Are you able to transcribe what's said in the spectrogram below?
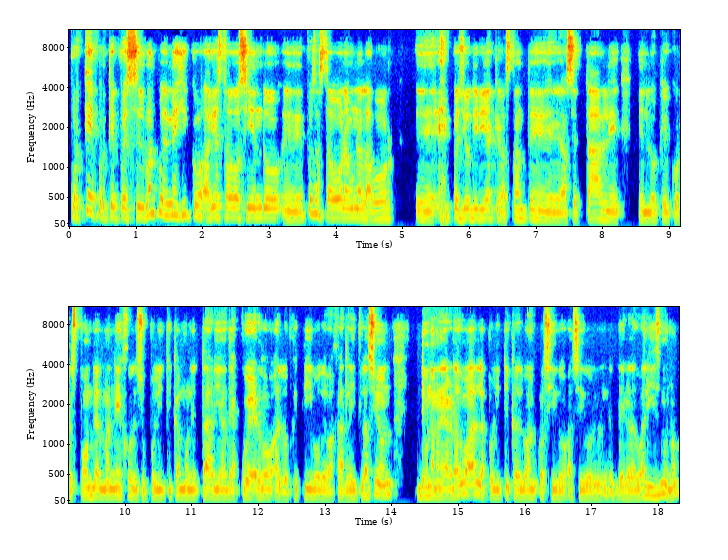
¿Por qué? Porque pues el Banco de México había estado haciendo eh, pues hasta ahora una labor eh, pues yo diría que bastante aceptable en lo que corresponde al manejo de su política monetaria de acuerdo al objetivo de bajar la inflación de una manera gradual. La política del banco ha sido, ha sido de gradualismo, ¿no?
